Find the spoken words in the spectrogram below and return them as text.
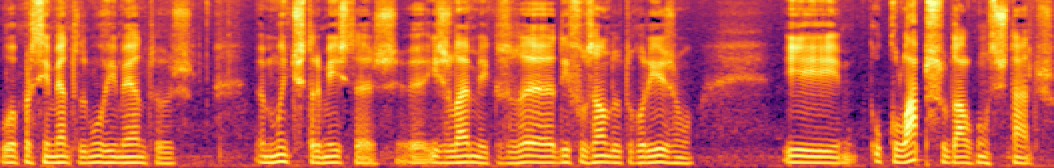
o aparecimento de movimentos muito extremistas eh, islâmicos, a difusão do terrorismo e o colapso de alguns Estados,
